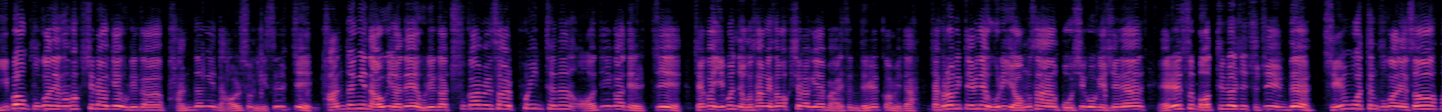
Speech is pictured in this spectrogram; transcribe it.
이번 구간에서 확실하게 우리가 반등이 나올 수는 있을지 반등이 나오기 전에 우리가 추가 매수할 포인트는 어디가 될지 제가 이번 영상에서 확실하게 말씀드릴 겁니다. 자, 그렇기 때문에 우리 영상 보시고 계시는 LS 머티리얼즈 주주님들 지금 같은 구간에서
